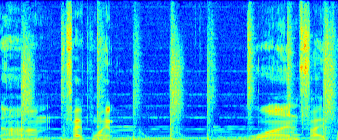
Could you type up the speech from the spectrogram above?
um, 5.1, 5.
